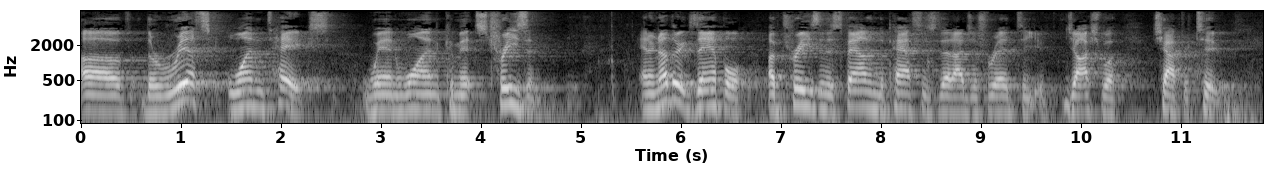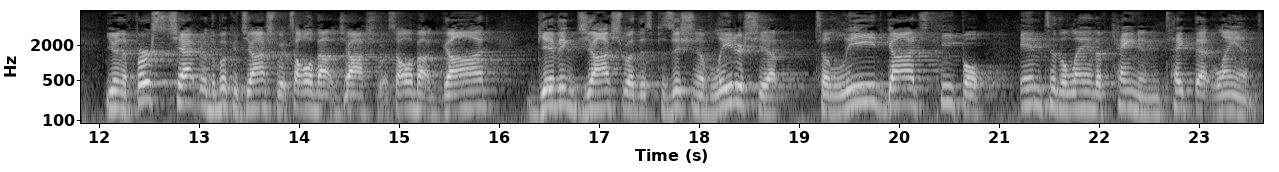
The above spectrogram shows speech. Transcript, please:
of the risk one takes when one commits treason. And another example of treason is found in the passage that I just read to you, Joshua chapter 2. You're in the first chapter of the book of Joshua, it's all about Joshua. It's all about God giving Joshua this position of leadership to lead God's people into the land of Canaan and take that land.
